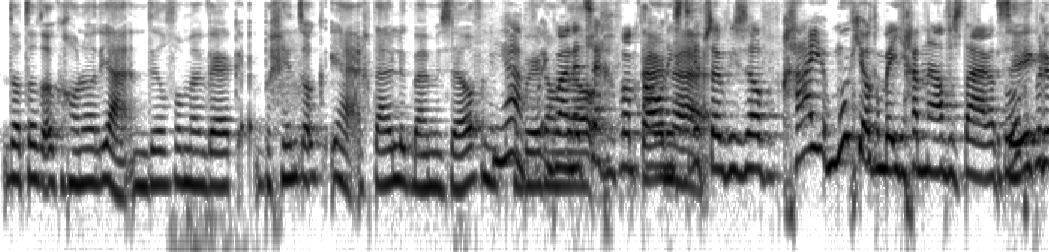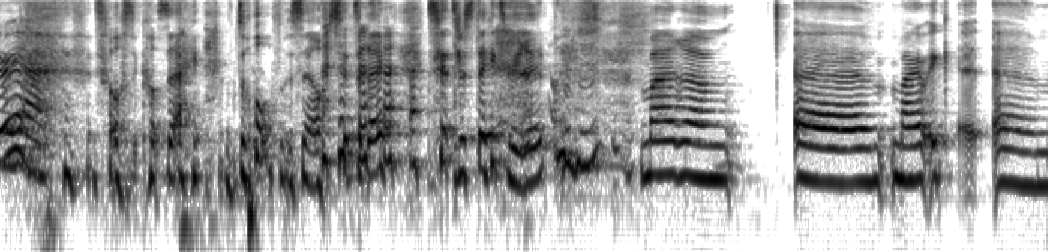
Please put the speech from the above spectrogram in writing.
dat dat ook gewoon ja, een deel van mijn werk begint ook ja, echt duidelijk bij mezelf. En ik ja, probeer dan ik wou net zeggen van al die strips over jezelf, ga je, moet je ook een beetje gaan navelstaren, toch? Zeker, ja. Zoals ik al zei, dol op mezelf. Ik zit er, ik zit er steeds weer in. Mhm. Maar, um, uh, maar ik... Uh,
